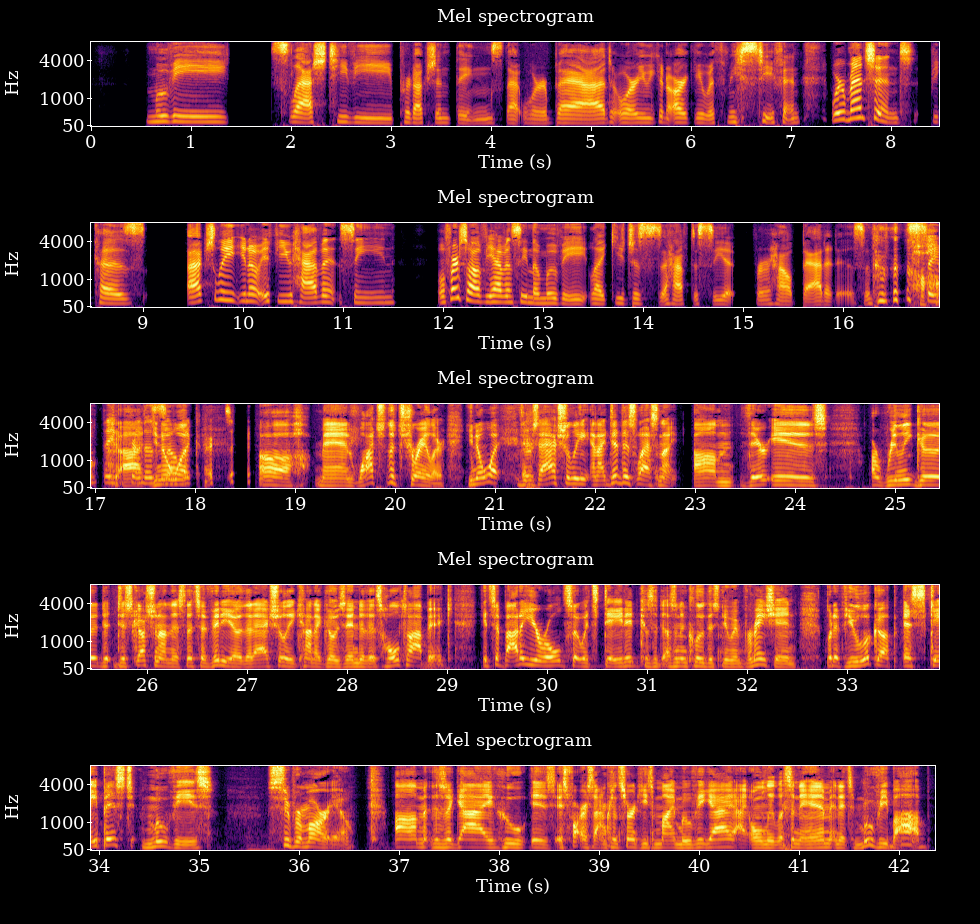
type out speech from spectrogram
movie slash TV production things that were bad, or you can argue with me, Stephen, were mentioned because actually, you know, if you haven't seen, well, first of all, if you haven't seen the movie, like you just have to see it for how bad it is. And the same Oh, thing God. for the You know Zelda what? cartoon. Oh man, watch the trailer. You know what? There's actually, and I did this last night. Um, there is a really good discussion on this. That's a video that actually kind of goes into this whole topic. It's about a year old, so it's dated because it doesn't include this new information. But if you look up escapist movies, Super Mario. Um, there's a guy who is, as far as I'm concerned, he's my movie guy. I only listen to him, and it's Movie Bob,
